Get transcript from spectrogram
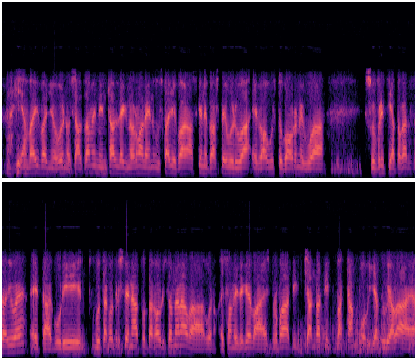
agian bai, baina, bueno, saltzamen intaldek normalen ustaileko azkeneko asteburua edo agustuko aurrenekua sufritzia tokatzen zailue, eta guri gutako tristena atota gaur izan dena, ba, bueno, esan daiteke, ba, estropadatik, txandatik, ba, kanpo bilatu gala, e,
